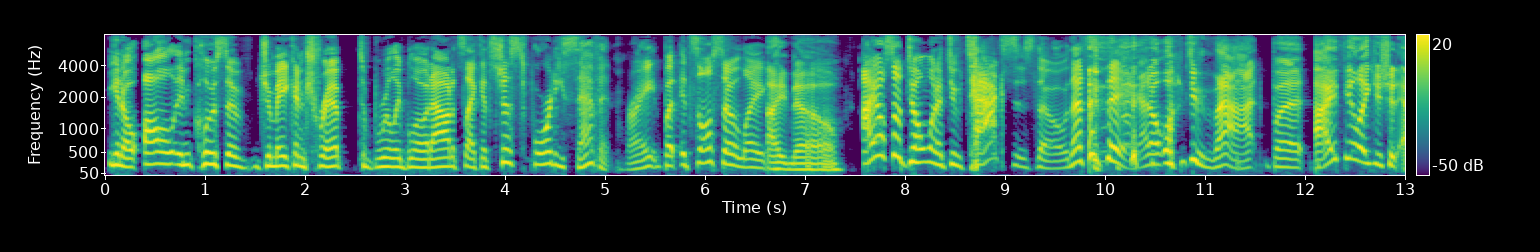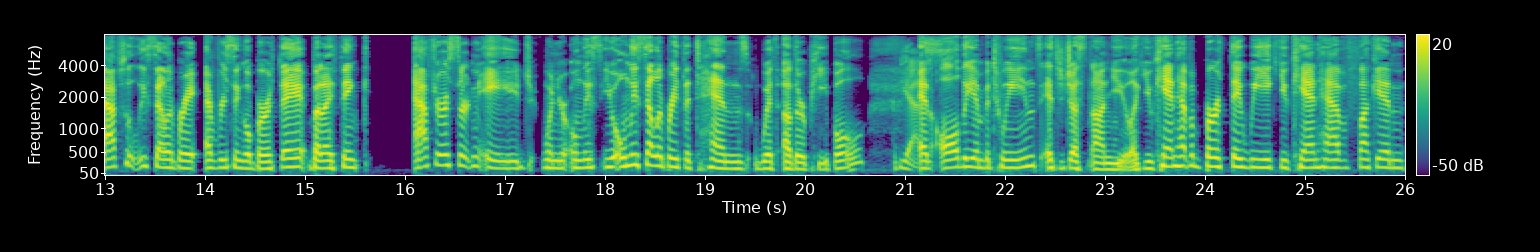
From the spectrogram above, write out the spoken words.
you know all inclusive Jamaican trip to really blow it out? It's like it's just forty seven, right? But it's also like I know. I also don't want to do taxes though. That's the thing. I don't want to do that, but I feel like you should absolutely celebrate every single birthday, but I think after a certain age, when you're only you only celebrate the tens with other people, yes. and all the in betweens, it's just on you. Like you can't have a birthday week, you can't have fucking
